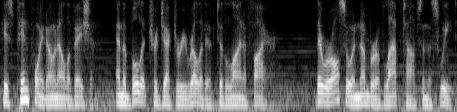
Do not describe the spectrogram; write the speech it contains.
his pinpoint own elevation, and the bullet trajectory relative to the line of fire. There were also a number of laptops in the suite,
